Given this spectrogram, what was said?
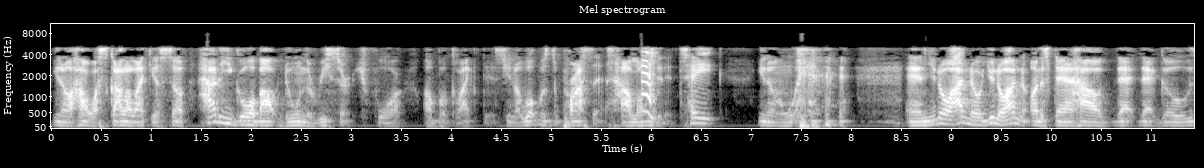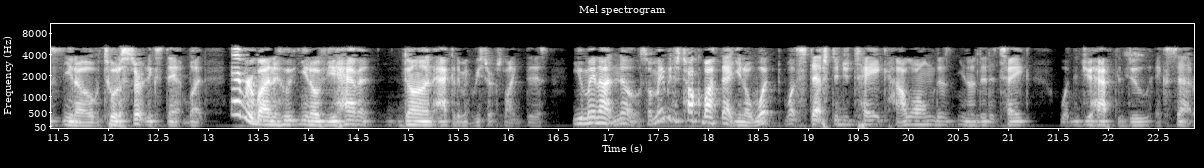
you know, how a scholar like yourself, how do you go about doing the research for a book like this? You know, what was the process? How long did it take? You know, and you know, I know, you know, I understand how that that goes, you know, to a certain extent, but everybody who, you know, if you haven't done academic research like this, you may not know. So maybe just talk about that. You know, what what steps did you take? How long does you know did it take? What did you have to do, etc.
